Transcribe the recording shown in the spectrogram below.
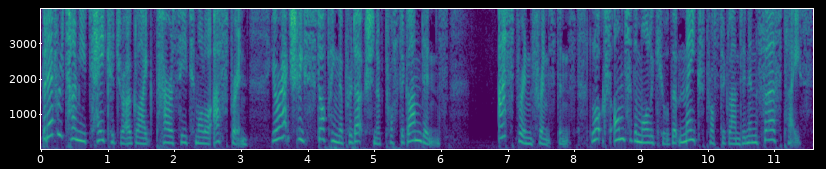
but every time you take a drug like paracetamol or aspirin, you're actually stopping the production of prostaglandins. Aspirin, for instance, locks onto the molecule that makes prostaglandin in the first place.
